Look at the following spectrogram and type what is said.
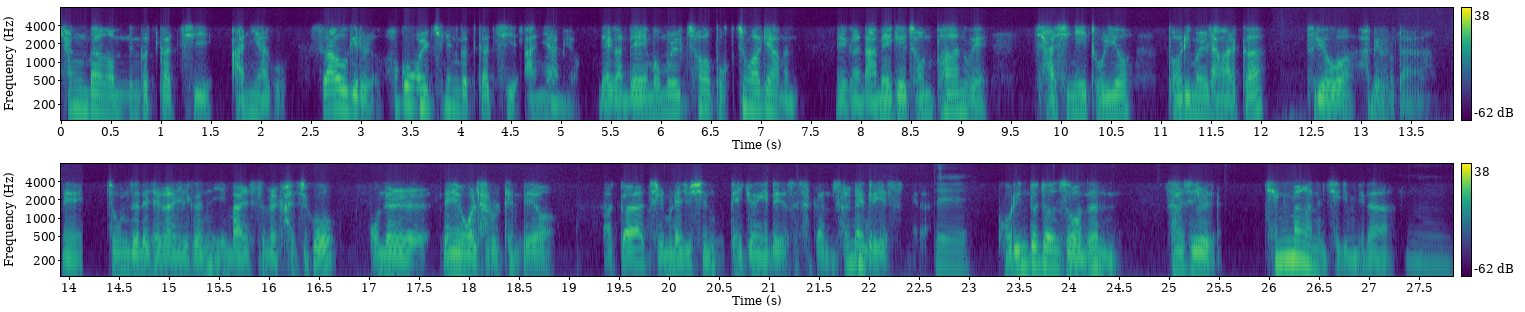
향방 없는 것 같이 아니하고 싸우기를 허공을 치는 것 같이 아니하며 내가 내 몸을 쳐 복종하게 함은 내가 남에게 전파한 후에 자신이 도리어 버림을 당할까 두려워함이로다. 네, 조금 전에 제가 읽은 이 말씀을 가지고 오늘 내용을 다룰 텐데요. 아까 질문해 주신 배경에 대해서 잠깐 설명드리겠습니다. 네. 고린도전서는 사실 책망하는 책입니다. 음,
